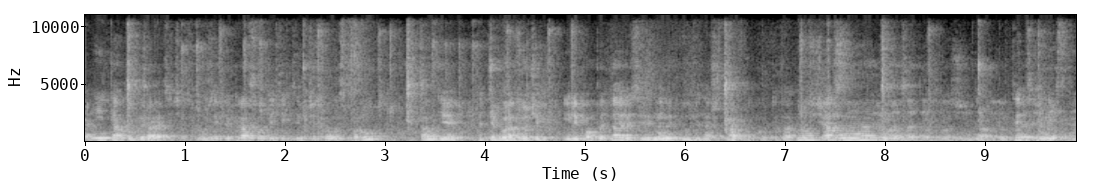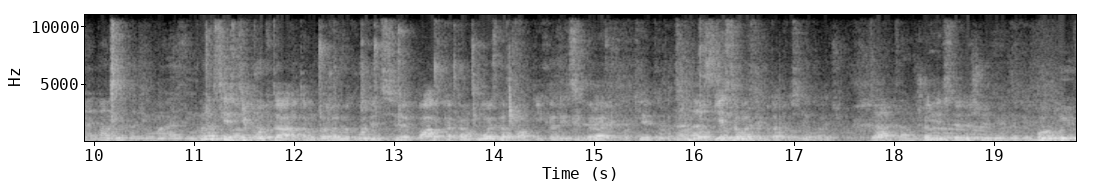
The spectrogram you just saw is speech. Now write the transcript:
они и так убирают сейчас. Возле как раз вот этих тимчасовых споруд, там где хотя бы разочек или попытались, или намекнули на штраф какой-то, да, то Ну, сейчас мы говорим об этой площади. Да. А Там выходе в магазин. у нас есть депутат, там должен выходить э, палка, там гвоздь на палке, и ходить собирать пакеты. Есть у нас депутат Василий Николаевич? Да, там Что там следующее будет? Бурбы ему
